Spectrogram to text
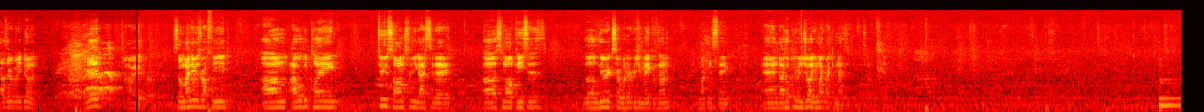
How's everybody doing? Good? All right. So my name is Rafid. Um, I will be playing two songs for you guys today. Uh, small pieces. The lyrics are whatever you make of them. I'm not going to sing. And I hope you enjoy. You might recognize it. So, yeah.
